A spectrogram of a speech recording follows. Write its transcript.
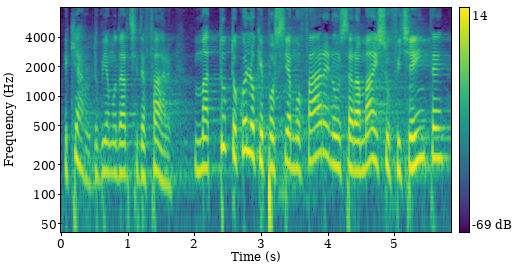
È chiaro, dobbiamo darci da fare, ma tutto quello che possiamo fare non sarà mai sufficiente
